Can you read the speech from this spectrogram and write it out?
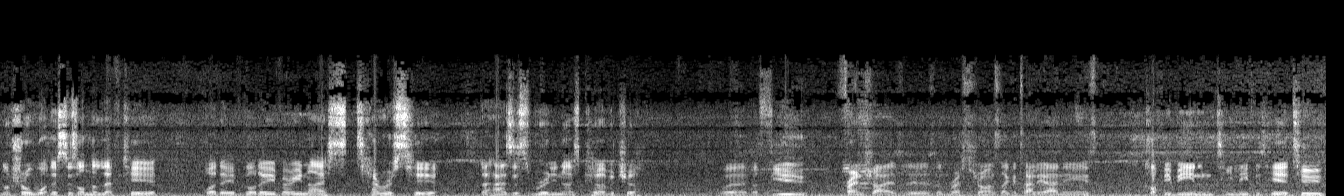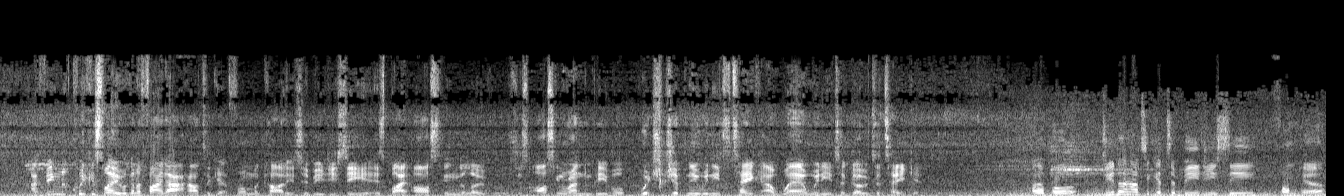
Not sure what this is on the left here, but they've got a very nice terrace here that has this really nice curvature with a few franchises and restaurants like Italiani's, Coffee Bean and Tea Leaf is here too. I think the quickest way we're going to find out how to get from Makati to BGC is by asking the locals. Just asking random people which jeepney we need to take and where we need to go to take it. Hello Paul, do you know how to get to BGC from here?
